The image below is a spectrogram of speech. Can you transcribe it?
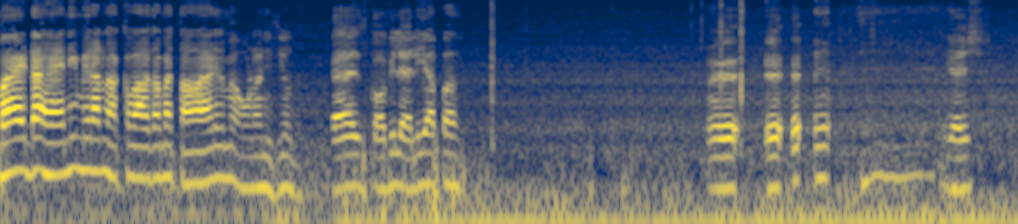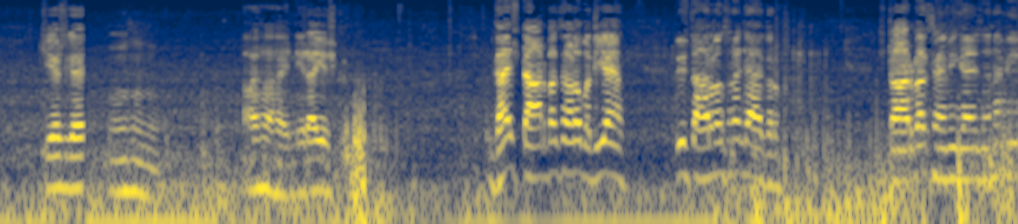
ਮੈਂ ਐਡਾ ਹੈ ਨਹੀਂ, ਮੇਰਾ ਨੱਕ ਵਾਗਦਾ, ਮੈਂ ਤਾਂ ਆਇਆ ਨਹੀਂ ਮੈਂ ਆਉਣਾ ਨਹੀਂ ਸੀ ਉਦੋਂ ਗਾਇਸ ਕਾਫੀ ਲੈ ਲਈ ਆਪਾਂ। ਗਾਇਸ ਚੀਅਰਸ ਗਾਇਸ ਹੂੰ ਹਾਏ ਹਾਏ ਨੀਰਾ ਇਸ਼ਕ ਗਾਇਸ ਸਟਾਰਬਕਸ ਨਾਲੋਂ ਵਧੀਆ ਆ। ਤੁਸੀਂ ਸਟਾਰਬਕਸ ਨਾਲ ਜਾਇਆ ਕਰੋ। ਸਟਾਰਬਕਸ ਐਵੇਂ ਗਾਇਸ ਹੈ ਨਾ ਵੀ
